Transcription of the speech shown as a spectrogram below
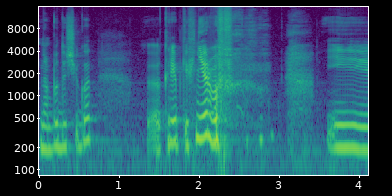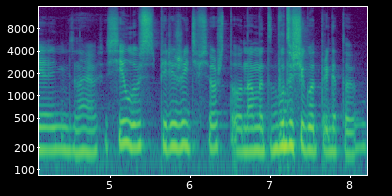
На будущий год э, крепких нервов и, не знаю, силу пережить все, что нам этот будущий год приготовил.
